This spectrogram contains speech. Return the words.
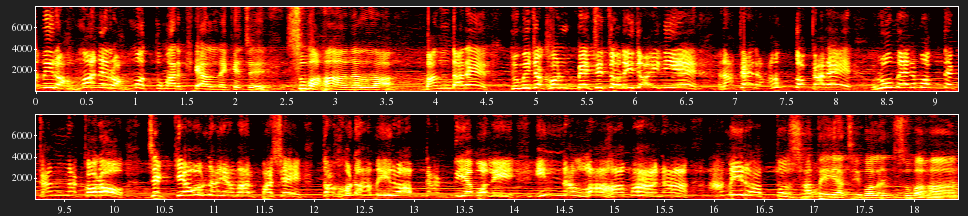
আমি রহমানের রহমত তোমার খেয়াল রেখেছে। সুবাহান আল্লাহ বান্দারে, তুমি যখন ব্যথিত হৃদয় নিয়ে রাতের অন্ধকারে রুমের মধ্যে কান্না করো যে কেউ নাই আমার পাশে, তখন আমি রব দিয়ে বলি ইন্নাল্লাহ মানা। আমি রব তোর সাথেই আছি বলেন সুবাহান।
